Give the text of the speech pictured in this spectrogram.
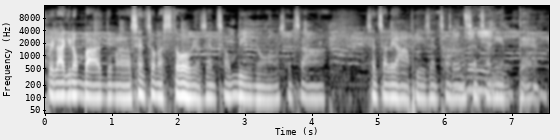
quei laghi lombardi, ma senza una storia, senza un vino, senza, senza le api, senza, Senza senza niente. niente.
